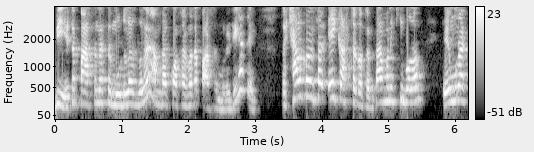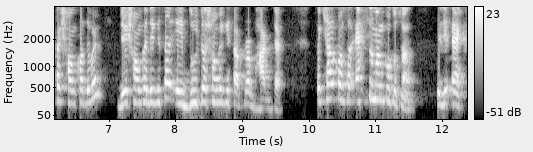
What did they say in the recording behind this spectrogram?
B এটা পার্সেন্ট আছে মডুলাস বলে, আমরা কথা কথা পার্সেন্ট বলি, ঠিক আছে? তো খেয়াল করেন স্যার, এই কাজটা করতে হবে। তার মানে কি বললাম? এমন একটা সংখ্যা দেবেন, যে সংখ্যা কি স্যার, এই দুইটার সঙ্গে কি স্যার আপনার ভাগ যায়। তো খেয়াল করেন স্যার এক্সের মান কত স্যার? এই যে এক্স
